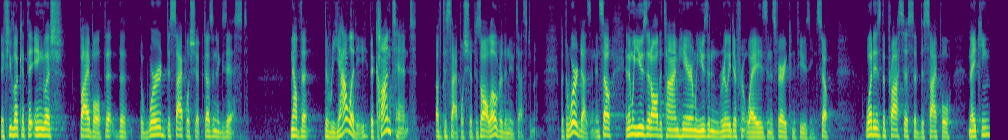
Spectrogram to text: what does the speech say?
If you look at the English Bible, the, the, the word discipleship doesn't exist. Now, the, the reality, the content of discipleship is all over the New Testament, but the word doesn't. And so, and then we use it all the time here, and we use it in really different ways, and it's very confusing. So, what is the process of disciple making?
